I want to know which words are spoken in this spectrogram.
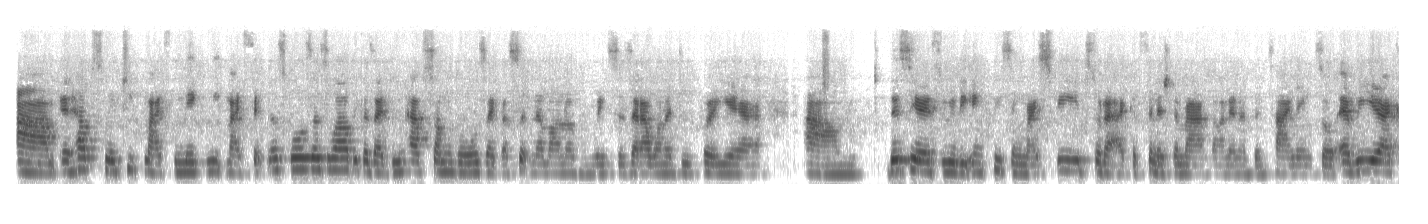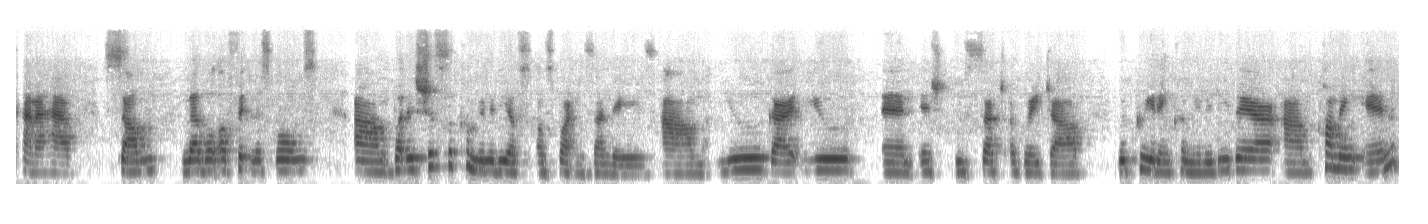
Um, it helps me keep my make meet my fitness goals as well because I do have some goals like a certain amount of races that I want to do per year. Um, this year it's really increasing my speed so that I could finish the marathon in a good timing. So every year I kind of have some level of fitness goals. Um, but it's just a community of, of Spartan Sundays. Um, you got you and Ish do such a great job with creating community there. Um, coming in,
